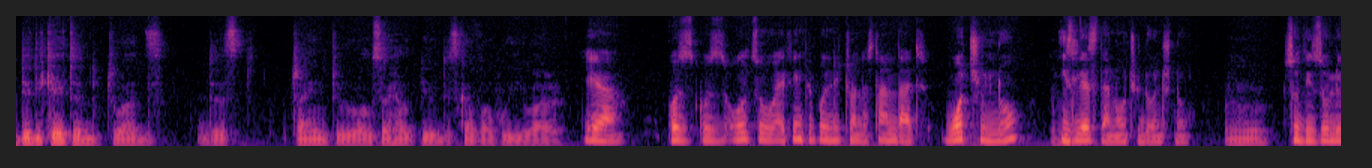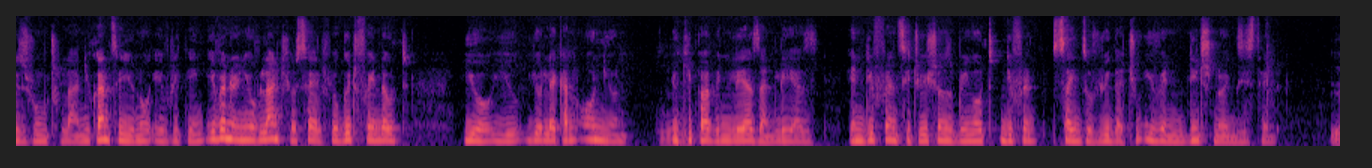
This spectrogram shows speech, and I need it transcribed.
dedicated towards just trying to also help you discover who you are. Yeah, because because also I think people need to understand that what you know is mm. less than what you don't know. Mm-hmm. So there's always room to learn. You can't say you know everything. Even when you've learned yourself, you're going to find out you're you you're like an onion. You keep having layers and layers, and different situations bring out different sides of you that you even didn't know existed. Yeah.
